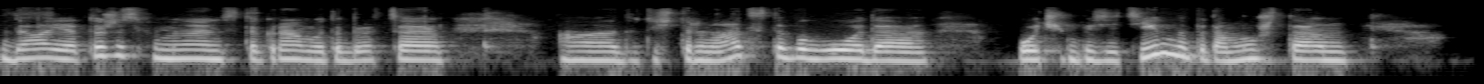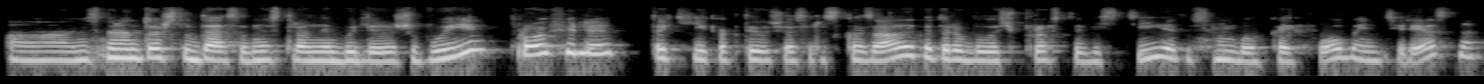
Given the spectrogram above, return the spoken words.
Да, я тоже вспоминаю Инстаграм вот образца 2013 а, года очень позитивно, потому что а, несмотря на то, что, да, с одной стороны, были живые профили, такие, как ты вот сейчас рассказала, которые было очень просто вести, это все равно было кайфово, интересно,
